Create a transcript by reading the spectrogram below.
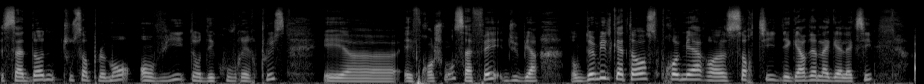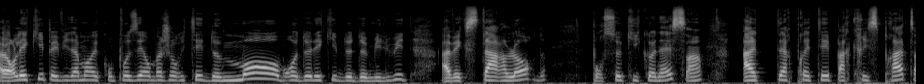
Ça donne tout simplement envie d'en découvrir plus. Et, euh, franchement, ça fait du bien. Donc 2014, première euh, sortie des Gardiens de la Galaxie. Alors l'équipe évidemment est composée en majorité de membres de l'équipe de 2008 avec Star-Lord, pour ceux qui connaissent, hein, interprété par Chris Pratt.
